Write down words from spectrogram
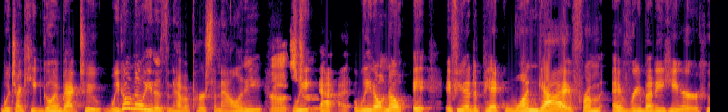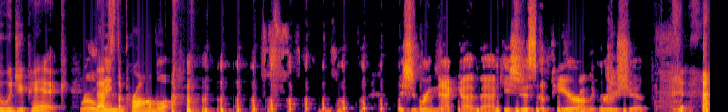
which I keep going back to. We don't know he doesn't have a personality. No, we uh, we don't know it, if you had to pick one guy from everybody here, who would you pick? Roby. That's the problem. They should bring that guy back. He should just appear on the cruise ship.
